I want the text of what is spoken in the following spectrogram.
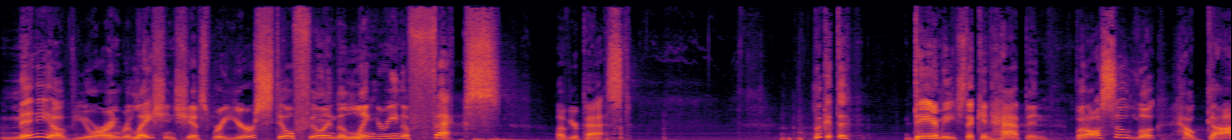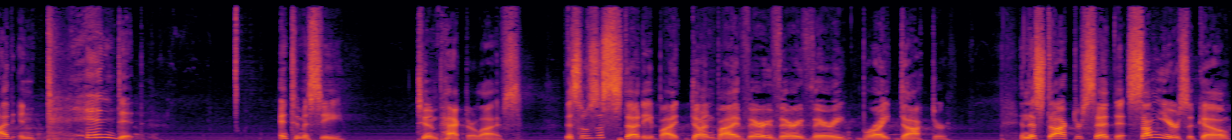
many of you are in relationships where you're still feeling the lingering effects of your past. Look at the damage that can happen, but also look how God intended intimacy to impact our lives. This was a study by, done by a very, very, very bright doctor. And this doctor said that some years ago,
